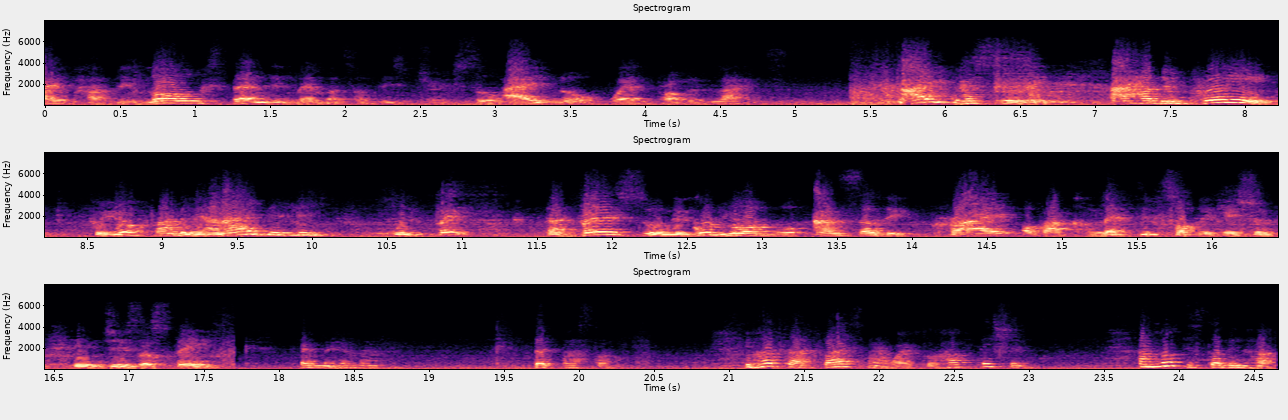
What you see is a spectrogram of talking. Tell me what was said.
wife have been long-standing members of this church, so I know where the problem lies. I personally, I have been praying for your family, and I believe with faith that very soon the good Lord will answer the cry of our collective supplication in Jesus' name. Amen. Amen. But Pastor, you have to advise my wife to have patience. I'm not disturbing her.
